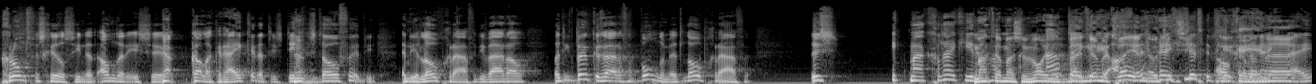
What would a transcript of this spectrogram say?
grondverschil zien. Dat andere is uh, kalkrijker, dat is dichtgestoven. Die, en die loopgraven, die waren al... Want die bunkers waren verbonden met loopgraven. Dus ik maak gelijk hier Maak dan maar zo mooi bij nummer 2 een notitie. Oké, okay, uh,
